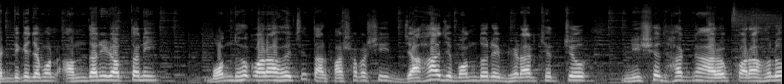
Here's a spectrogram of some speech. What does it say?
একদিকে যেমন আমদানি রপ্তানি বন্ধ করা হয়েছে, তার পাশাপাশি জাহাজ বন্দরে ভেড়ার ক্ষেত্রেও নিষেধাজ্ঞা আরোপ করা হলো।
